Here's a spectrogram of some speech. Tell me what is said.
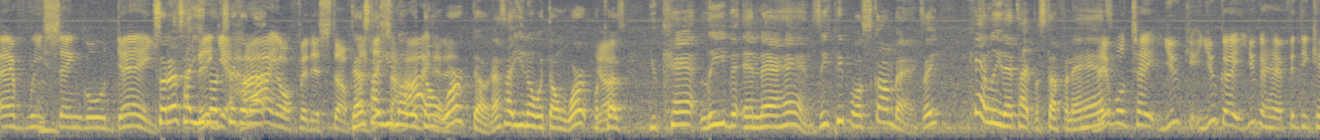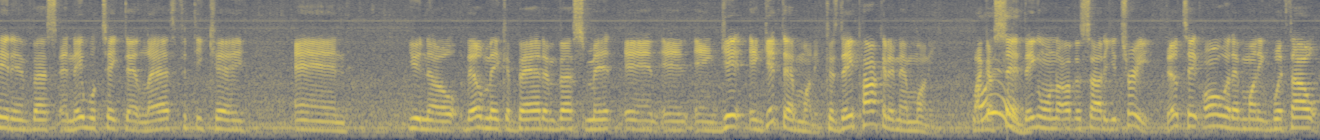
every single day. So that's how you they know get trickle high off of this stuff. That's Like, how you know it don't work though. That's how you know it don't work because Yup. you can't leave it in their hands. These people are scumbags. They you can't leave that type of stuff in their hands. They will take you. can- You got you can have 50k to invest, and they will take that last 50k, and you know they'll make a bad investment and and, and get and get that money because they pocketing that money. Like Oh, I yeah. said, they go on the other side of your trade. They'll take all of that money without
